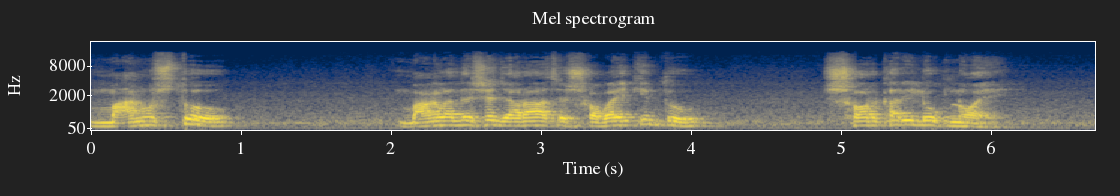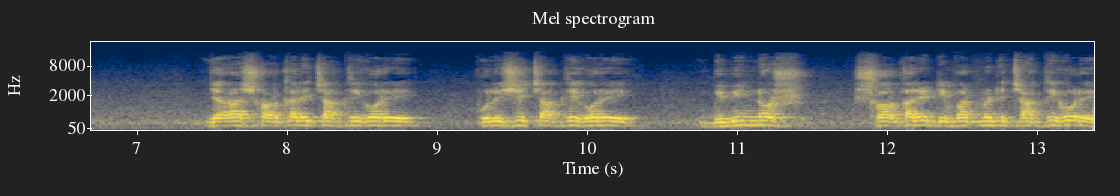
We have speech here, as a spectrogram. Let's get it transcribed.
মানুষ তো বাংলাদেশে যারা আছে সবাই কিন্তু সরকারি লোক নয়। যারা সরকারি চাকরি করে পুলিশের চাকরি করে, বিভিন্ন সরকারি ডিপার্টমেন্টে চাকরি করে,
